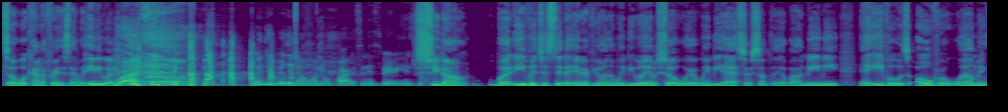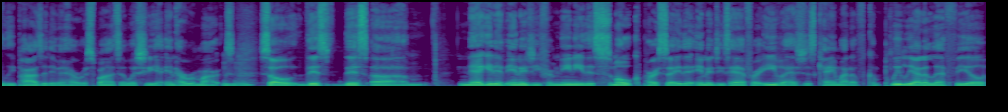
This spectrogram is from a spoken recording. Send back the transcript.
So what kind of friend is that? But anyway, Wendy really don't want no parts, and it's very interesting. She don't. But Eva just did an interview on the Wendy Williams show where Wendy asked her something about Nene, and Eva was overwhelmingly positive in her response and what she in her remarks. So this this um negative energy from Nene, this smoke per se that energies have for Eva has just came out of completely out of left field.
